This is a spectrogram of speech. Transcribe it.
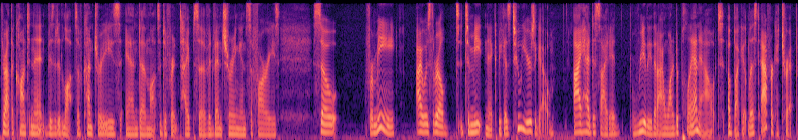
throughout the continent, visited lots of countries, and done lots of different types of adventuring and safaris. So for me, I was thrilled t- to meet Nick because two years ago, I had decided really that I wanted to plan out a bucket list Africa trip.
